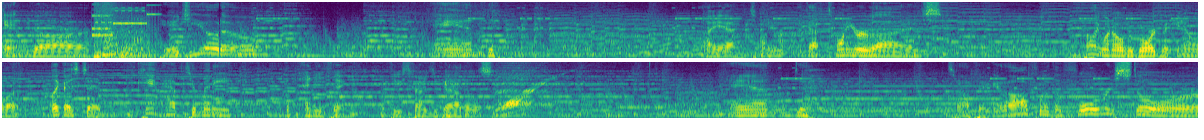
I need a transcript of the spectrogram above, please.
Gengar, Pidgeotto, got 20 revives. Probably went overboard, but you know what? Like I said, you can't have too many of anything with these kinds of battles. And topping it off with a full restore.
